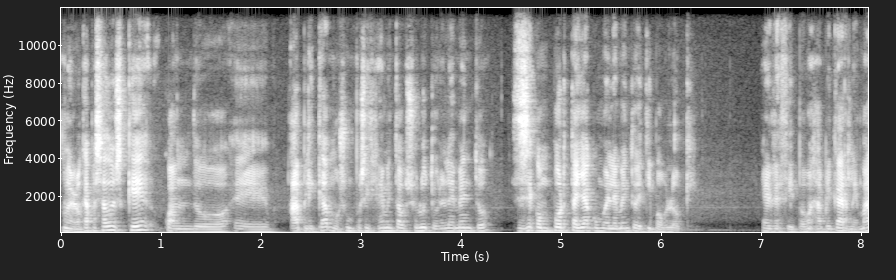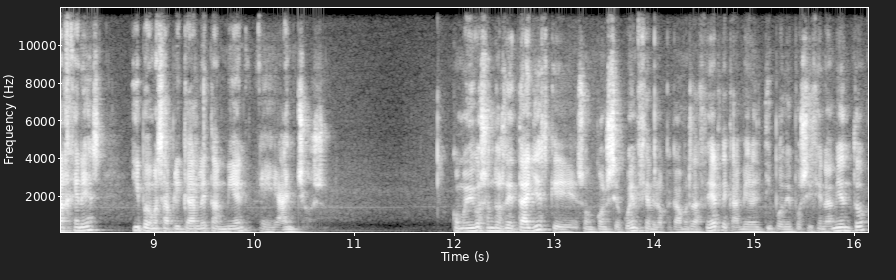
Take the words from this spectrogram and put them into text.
Bueno, lo que ha pasado es que cuando eh, aplicamos un posicionamiento absoluto a un elemento, se comporta ya como elemento de tipo bloque. Es decir, podemos aplicarle márgenes y podemos aplicarle también eh, anchos. Como digo, son dos detalles que son consecuencia de lo que acabamos de hacer, de cambiar el tipo de posicionamiento.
